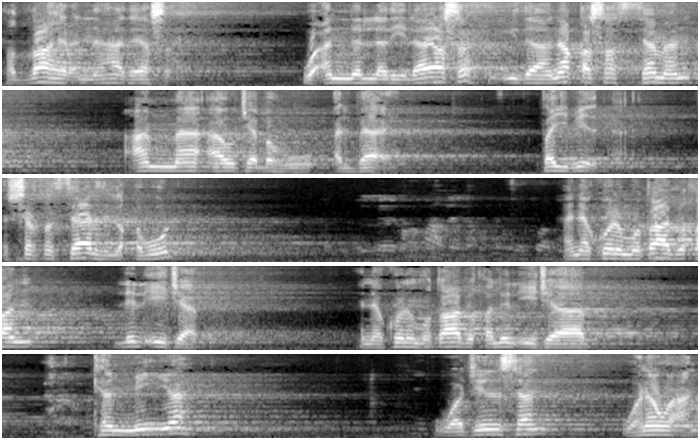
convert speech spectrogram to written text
فالظاهر أن هذا يصح. وأن الذي لا يصح إذا نقص الثمن عما أوجبه البائع. طيب الشرط الثالث للقبول؟ أن يكون مطابقا للإيجاب. أن يكون مطابقا للإيجاب. كمية وجنسا ونوعا.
